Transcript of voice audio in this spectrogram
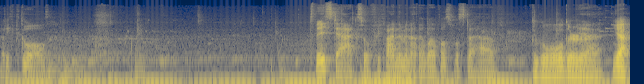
Gotta get the gold. Do they stack? So if we find them in other levels, we'll still have. The gold, or... Yeah. Yeah.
